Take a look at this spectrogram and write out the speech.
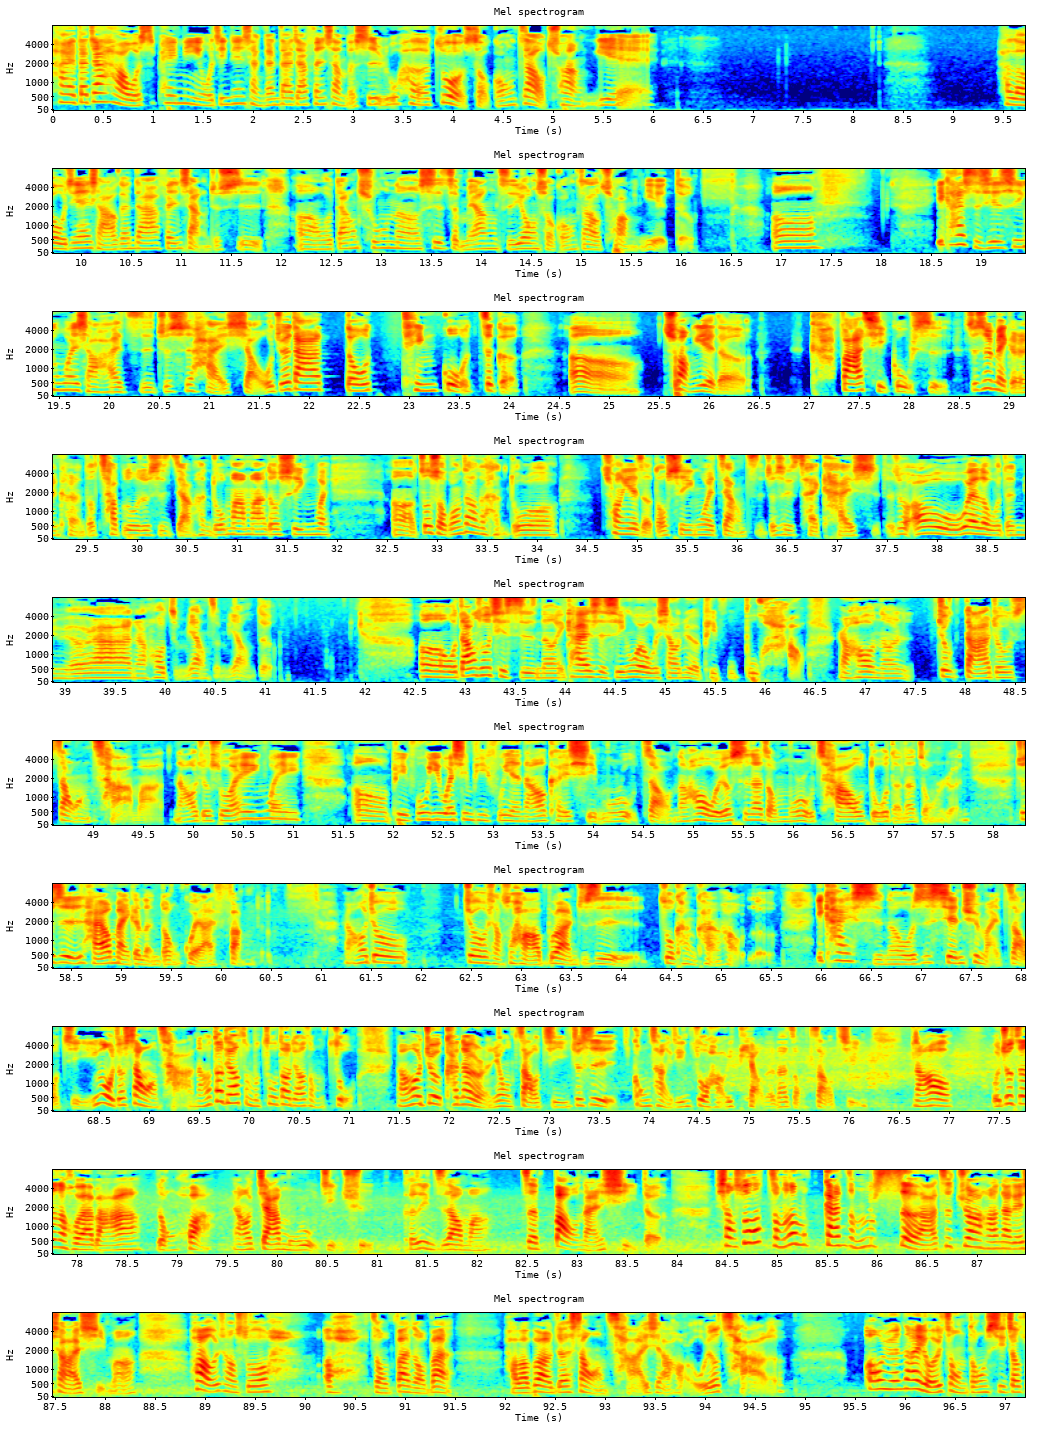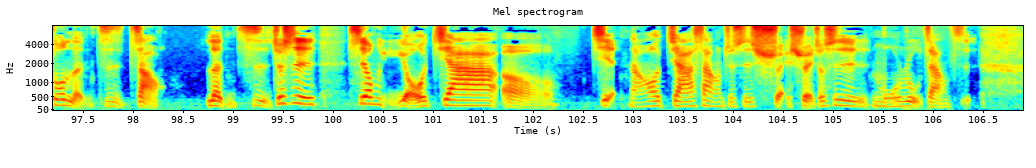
嗨，大家好，我是 Penny。我今天想跟大家分享的是如何做手工皂创业。Hello，我今天想要跟大家分享，就是嗯，我当初呢是怎么样子用手工皂创业的。嗯，一开始其实是因为小孩子就是还小，我觉得大家都听过这个呃创业的。发起故事，就是每个人可能都差不多就是这样。很多妈妈都是因为，呃，做手工皂的很多创业者都是因为这样子，就是才开始的。就哦，我为了我的女儿啊，然后怎么样怎么样的。嗯、我当初其实呢，一开始是因为我小女儿皮肤不好，然后呢，就大家就上网查嘛，然后就说，哎，因为。嗯，皮肤异位性皮肤炎，然后可以洗母乳皂，然后我又是那种母乳超多的那种人，就是还要买个冷冻柜来放的，然后就就想说，好啊，不然就是做看看好了。一开始呢，我是先去买皂机，因为我就上网查，然后到底要怎么做，到底要怎么做，然后就看到有人用皂机，就是工厂已经做好一条的那种皂机，然后我就真的回来把它融化，然后加母乳进去。可是你知道吗？这爆难洗的，想说怎么那么干，怎么那么涩啊？这居然还要拿给小孩洗吗？后来我想说，哦，怎么办？怎么办？好吧，不然我就在上网查一下好了。我又查了，哦，原来有一种东西叫做冷制皂，冷制就是是用油加呃碱，然后加上就是水，水就是母乳这样子。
